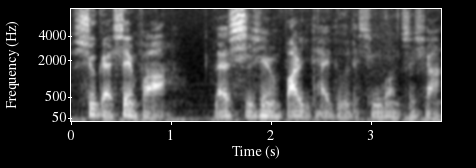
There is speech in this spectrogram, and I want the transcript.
修改宪法来实现法理台独的情况之下，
